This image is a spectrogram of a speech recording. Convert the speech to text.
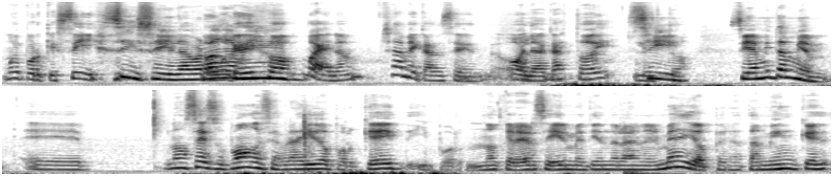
muy porque sí. Sí, sí, la verdad que, dijo, bueno, ya me cansé. Hola, acá estoy. Sí, sí, a mí también. Eh, no sé, supongo que se habrá ido por Kate y por no querer seguir metiéndola en el medio, pero también que,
